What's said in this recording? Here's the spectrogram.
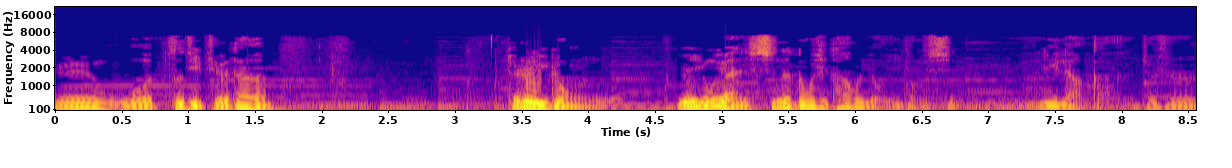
因为我自己觉得这是一种，因为永远新的东西它会有一种新力量感，就是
